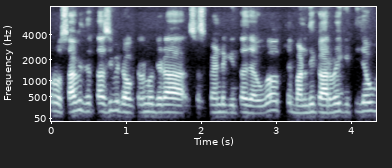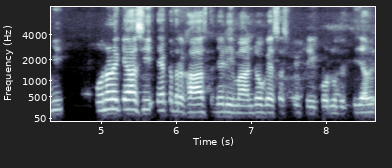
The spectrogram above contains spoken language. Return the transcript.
ਭਰੋਸਾ ਵੀ ਦਿੱਤਾ ਸੀ ਵੀ ਡਾਕਟਰ ਨੂੰ ਜਿਹੜਾ ਸਸਪੈਂਡ ਕੀਤਾ ਜਾਊਗਾ ਉੱਤੇ ਬਣਦੀ ਕਾਰਵਾਈ ਕੀਤੀ ਜਾਊਗੀ। ਉਹਨਾਂ ਨੇ ਕਿਹਾ ਸੀ, ਇੱਕ ਦਰਖਾਸਤ ਜਿਹੜੀ ਮਾਨਯੋਗ ਐਸਐਸਪੀ ਫਰੀਦਕੋਟ ਨੂੰ ਦਿੱਤੀ ਜਾਵੇ।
